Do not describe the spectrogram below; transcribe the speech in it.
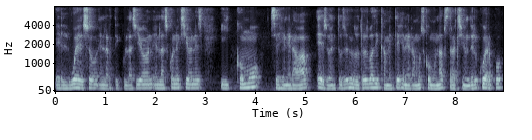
el hueso, en la articulación, en las conexiones y cómo se generaba eso. Entonces nosotros básicamente generamos como una abstracción del cuerpo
